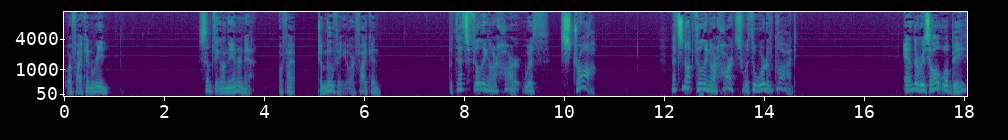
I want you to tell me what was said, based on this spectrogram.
or if I can read something on the internet, or if I watch a movie, or if I can. But that's filling our heart with straw. That's not filling our hearts with the Word of God. And the result will be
